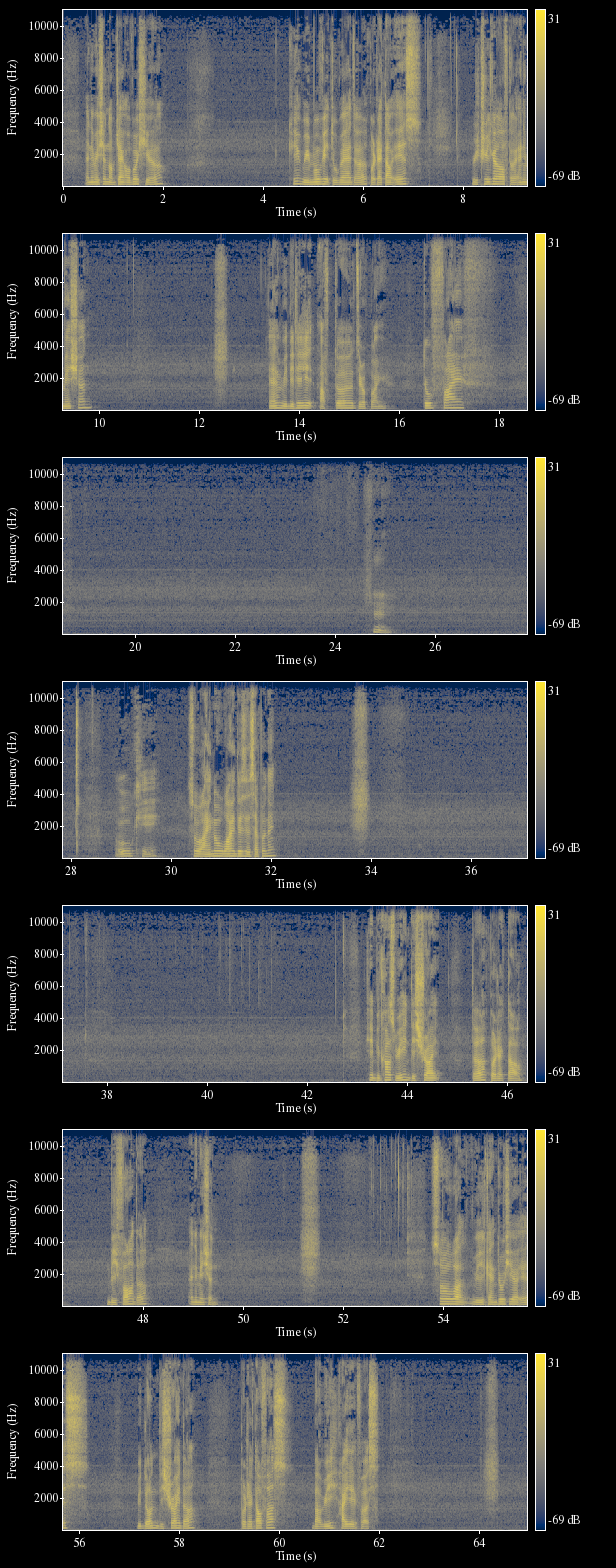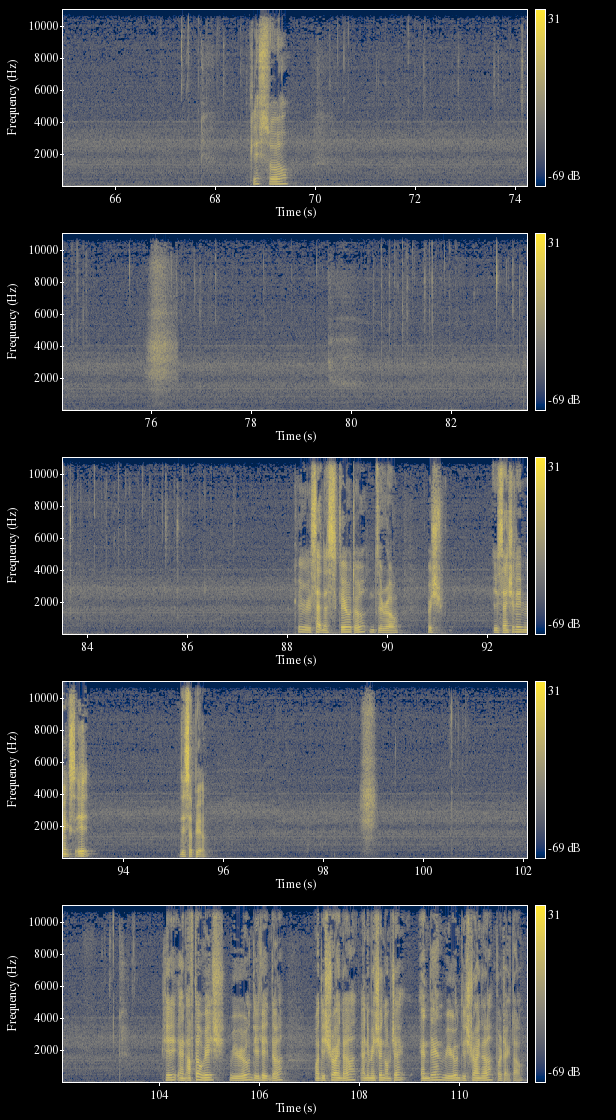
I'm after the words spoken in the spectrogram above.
animation object over here. Okay, we move it to where the projectile is we trigger off the animation. And we delete it after 0 0.25 hmm. Okay. So I know why this is happening Okay, because we destroyed the projectile before the animation. So what we can do here is we don't destroy the projectile first, but we hide it first. Okay, so Okay, we set the scale to 0, which essentially makes it disappear. Okay, and after which we will delete the or destroy the animation object and then we will destroy the projectile.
